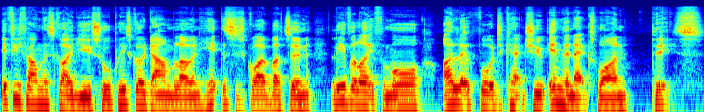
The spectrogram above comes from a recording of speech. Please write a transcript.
If you found this guide useful, please go down below and hit the subscribe button, leave a like for more. I look forward to catch you in the next one. Peace.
